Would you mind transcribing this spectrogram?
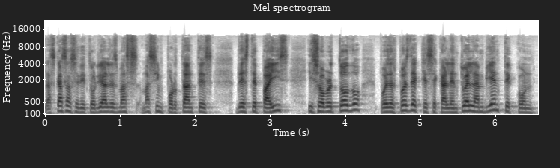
las casas editoriales más, más importantes de este país. Y sobre todo, pues después de que se calentó el ambiente con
